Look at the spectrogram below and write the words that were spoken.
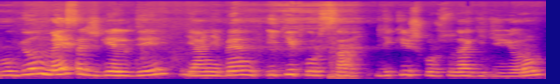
bugün mesaj geldi. Yani ben iki kursa, dikiş kursuna gidiyorum.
